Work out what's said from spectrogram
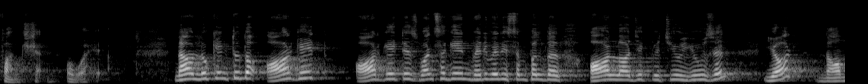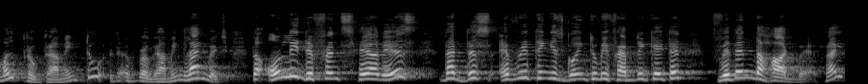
function over here. Now, look into the OR gate. OR gate is once again very very simple the OR logic which you use in your normal programming to uh, programming language. The only difference here is that this everything is going to be fabricated within the hardware right?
